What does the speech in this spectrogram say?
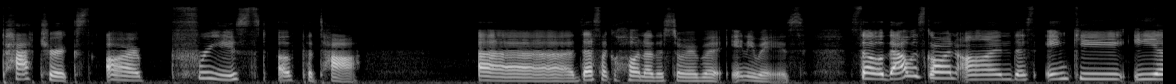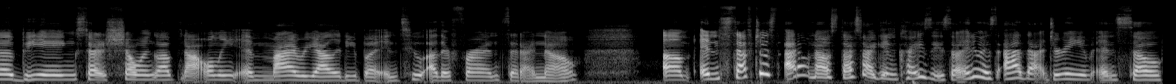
Patrick's are priest of Ptah. Uh, that's like a whole nother story, but anyways. So that was going on. This Enki Ea being started showing up not only in my reality, but in two other friends that I know. Um, and stuff just, I don't know, stuff started getting crazy. So, anyways, I had that dream. And so,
